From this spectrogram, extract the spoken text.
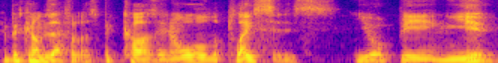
it becomes effortless because in all the places you're being you.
